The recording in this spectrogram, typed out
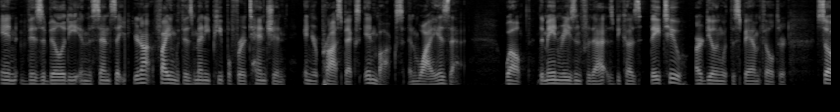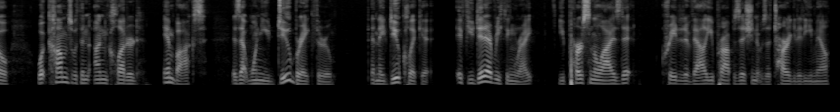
in visibility in the sense that you're not fighting with as many people for attention in your prospect's inbox. And why is that? Well, the main reason for that is because they too are dealing with the spam filter. So, what comes with an uncluttered inbox is that when you do break through and they do click it, if you did everything right, you personalized it, created a value proposition, it was a targeted email,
